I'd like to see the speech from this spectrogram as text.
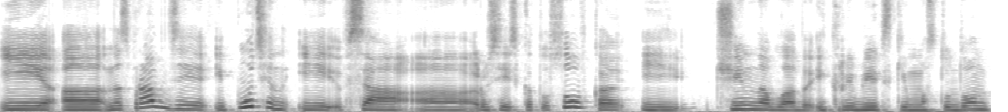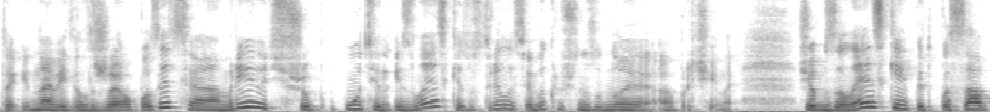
І а, насправді і Путін, і вся а, російська тусовка, і чинна влада, і кремлівські мастодонти, і навіть лжеопозиція мріють, щоб Путін і Зеленський зустрілися виключно з одної причини: щоб Зеленський підписав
